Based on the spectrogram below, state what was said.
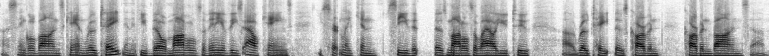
Uh, single bonds can rotate, and if you build models of any of these alkanes, you certainly can see that those models allow you to uh, rotate those carbon-carbon bonds um,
